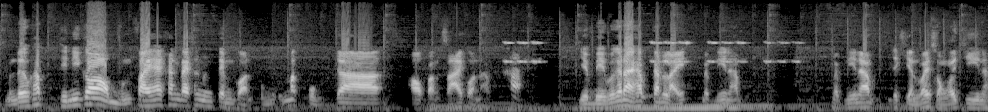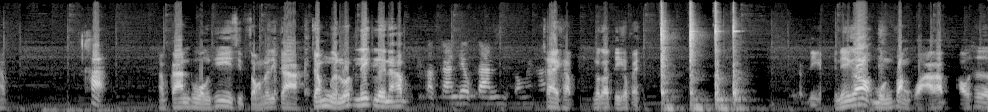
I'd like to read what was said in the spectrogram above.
เหมือนเดิมครับ ทีนี้ก็หมุนไฟให้ข้างใดข้างหนึ่งเต็มก่อนผมมักผมจะเอาฝั่งซ้ายก่อนนะครับค่ะ เหยียบเบรกไว้ก็ได้ครับกันไหลแบบนี้นะครับ แบบนี้นะครับจะเขียนไว้ 200G นะครับ ค่ะ ทำการถ่วงที่ 12นาฬิกาจะเหมือนรถเล็กเลยนะครับ หลักการเดียวกันถูกต้องไหมคะใช่ครับ แล้วก็ตีเข้าไปแบบนี้ครับทีนี้ก็หมุนฝั่งขวาครับเอาเธอ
